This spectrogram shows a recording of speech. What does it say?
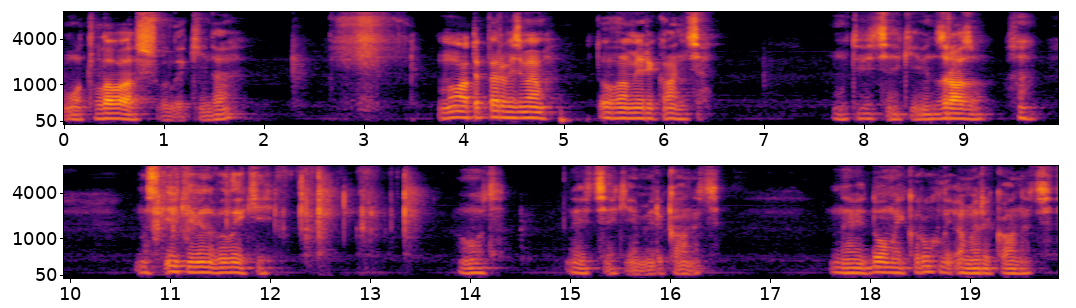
От, лаваш великий, да? Ну, а тепер візьмемо того американця. От дивіться, який він зразу. Ха. Наскільки він великий. От. Дивіться, який американець. Невідомий круглий американець.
